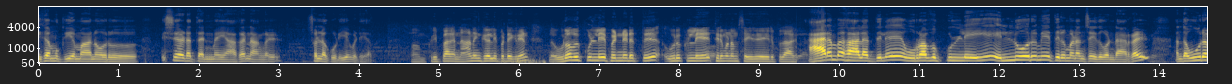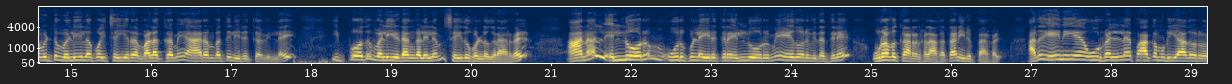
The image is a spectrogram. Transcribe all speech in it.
மிக முக்கியமான ஒரு விசேடத்தன்மையாக நாங்கள் சொல்லக்கூடிய விடயம். குறிப்பாக நானும் கேள்விப்பட்டிருக்கிறேன் இந்த உறவுக்குள்ளே பெண்ணெடுத்து ஊருக்குள்ளே திருமணம் செய்து இருப்பதாக. ஆரம்ப காலத்திலே உறவுக்குள்ளேயே எல்லோருமே திருமணம் செய்து கொண்டார்கள். அந்த ஊரை விட்டு வெளியில் போய் செய்கிற வழக்கமே ஆரம்பத்தில் இருக்கவில்லை. இப்போது வெளியிடங்களிலும் செய்து கொள்ளுகிறார்கள். ஆனால் எல்லோரும் ஊருக்குள்ளே இருக்கிற எல்லோருமே ஏதோ ஒரு விதத்திலே உறவுக்காரர்களாகத்தான் இருப்பார்கள். அது ஏனைய ஊர்களில் பார்க்க முடியாத ஒரு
